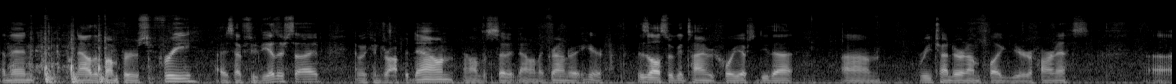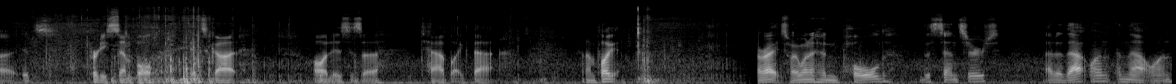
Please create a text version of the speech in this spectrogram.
and then now the bumper's free. I just have to do the other side and we can drop it down and I'll just set it down on the ground right here. This is also a good time before you have to do that. Um, reach under and unplug your harness. Uh, it's pretty simple. It's got, all it is is a tab like that. And unplug it. All right, so I went ahead and pulled the sensors out of that one and that one,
